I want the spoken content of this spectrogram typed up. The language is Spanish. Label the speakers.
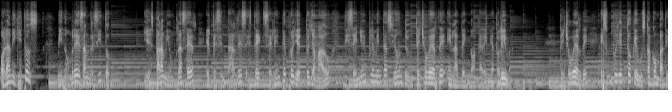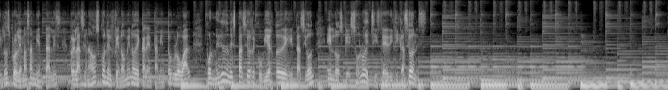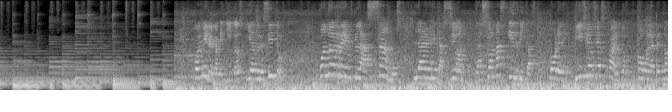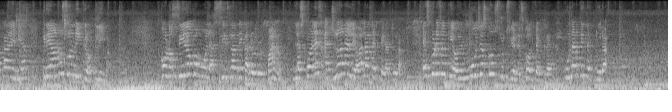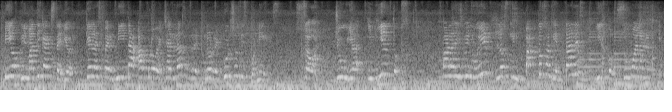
Speaker 1: Hola amiguitos, mi nombre es Andresito y es para mí un placer el presentarles este excelente proyecto llamado Diseño e Implementación de un Techo Verde en la Tecnoacademia Tolima. Techo Verde es un proyecto que busca combatir los problemas ambientales relacionados con el fenómeno de calentamiento global por medio de un espacio recubierto de vegetación en los que solo existen edificaciones.
Speaker 2: Pues miren amiguitos y Andresito, cuando reemplazamos la vegetación, las zonas hídricas por edificios y asfalto, como en la Tecnoacademia, creamos un microclima, conocido como las islas de calor urbano, las cuales ayudan a elevar la temperatura. Es por eso que hoy muchas construcciones contemplan una arquitectura bioclimática exterior que les permita aprovechar los recursos disponibles, sol, lluvia y vientos, para disminuir los impactos ambientales y el consumo de la energía.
